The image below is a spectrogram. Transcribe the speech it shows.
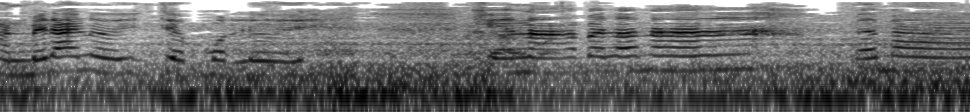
หันไม่ได้เลย เจ็บหมดเลย โอเคนะ ไปแล้วนะบ๊ายบาย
